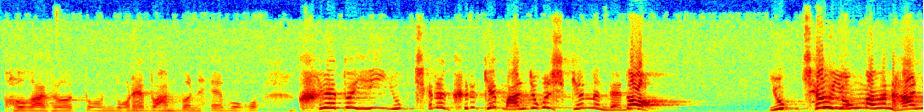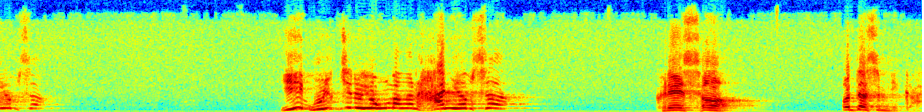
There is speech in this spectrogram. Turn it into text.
거 가서 또 노래도 한번 해보고 그래도 이 육체를 그렇게 만족을 시켰는데도 육체의 욕망은 한이 없어. 이 물질의 욕망은 한이 없어. 그래서 어떻습니까?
